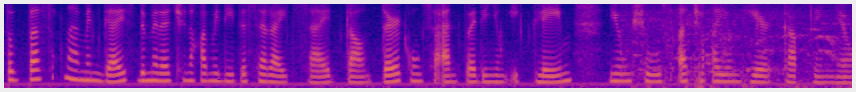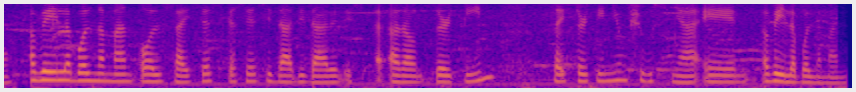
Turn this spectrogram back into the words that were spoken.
Pagpasok namin guys, dumiretso na kami dito sa right side counter kung saan pwede nyong i-claim yung shoes at saka yung hair cap ninyo. Available naman all sizes kasi si Daddy Darren is around 13. Size 13 yung shoes niya and available naman.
